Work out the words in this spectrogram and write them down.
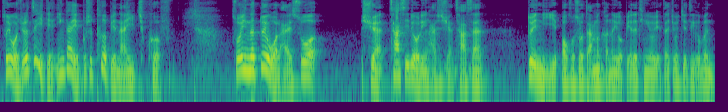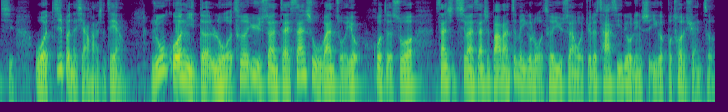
所以我觉得这一点应该也不是特别难以去克服。所以呢，对我来说，选叉 C 六零还是选叉三？对你，包括说咱们可能有别的听友也在纠结这个问题。我基本的想法是这样：如果你的裸车预算在三十五万左右，或者说三十七万、三十八万这么一个裸车预算，我觉得叉 C 六零是一个不错的选择。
